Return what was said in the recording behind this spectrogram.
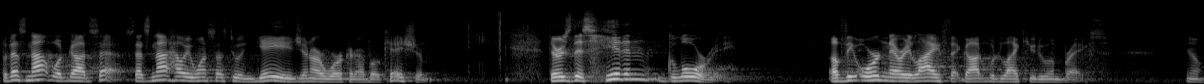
But that's not what God says. That's not how he wants us to engage in our work and our vocation. There's this hidden glory of the ordinary life that God would like you to embrace. You know,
